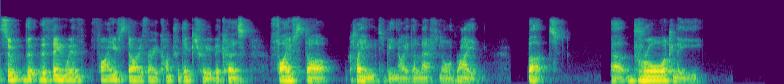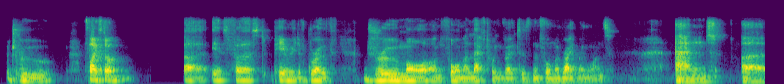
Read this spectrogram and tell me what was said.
so the the thing with Five Star is very contradictory because Five Star claimed to be neither left nor right, but uh, broadly drew Five Star uh, its first period of growth drew more on former left wing voters than former right wing ones. And uh,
